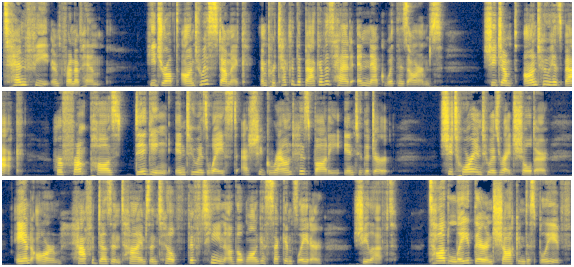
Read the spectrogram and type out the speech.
10 feet in front of him. He dropped onto his stomach and protected the back of his head and neck with his arms. She jumped onto his back, her front paws digging into his waist as she ground his body into the dirt. She tore into his right shoulder and arm half a dozen times until 15 of the longest seconds later, she left. Todd laid there in shock and disbelief.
